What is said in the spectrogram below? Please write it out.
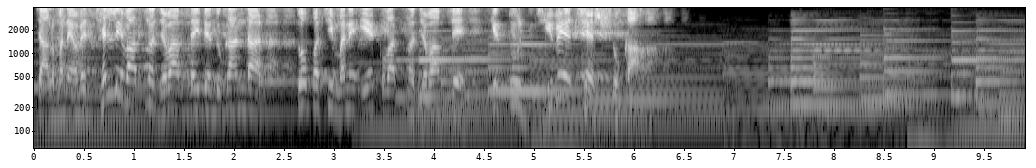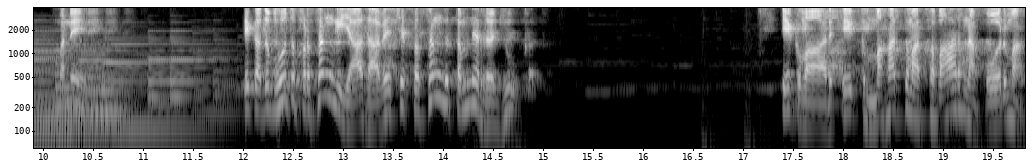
ચાલ મને હવે છેલ્લી વાતનો જવાબ દઈ દે દુકાનદાર. તો પછી મને એક વાતનો જવાબ દે કે તું જીવે છે શું કામ? મને એક અદ્ભુત પ્રસંગ યાદ આવે છે. પ્રસંગ તમને રજૂ કર એકવાર એક મહાત્મા સવારના પોરમાં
